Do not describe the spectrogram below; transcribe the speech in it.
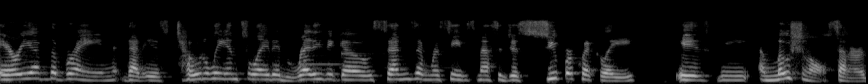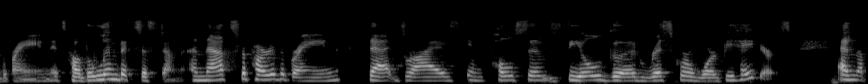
area of the brain that is totally insulated, ready to go, sends and receives messages super quickly is the emotional center of the brain. It's called the limbic system. And that's the part of the brain that drives impulsive, mm. feel good, risk reward behaviors. And the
